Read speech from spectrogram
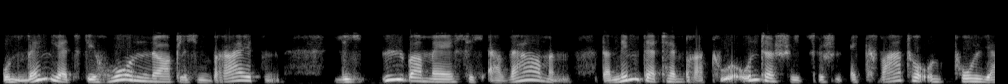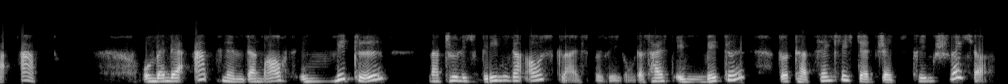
Und wenn jetzt die hohen nördlichen Breiten sich übermäßig erwärmen, dann nimmt der Temperaturunterschied zwischen Äquator und Pol ja ab. Und wenn der abnimmt, dann braucht es im Mittel natürlich weniger Ausgleichsbewegung. Das heißt, im Mittel wird tatsächlich der Jetstream schwächer.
